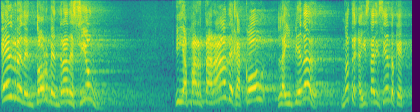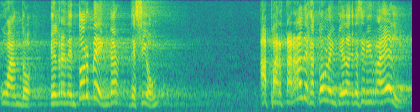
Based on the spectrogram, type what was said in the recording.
el redentor vendrá de Sión y apartará de Jacob la impiedad. Note, ahí está diciendo que cuando el redentor venga de Sión, apartará de Jacob la impiedad, es decir, Israel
